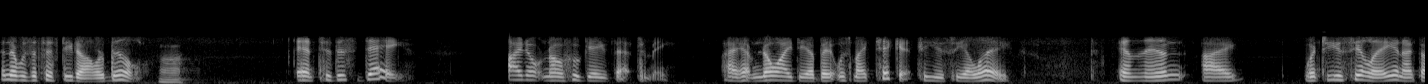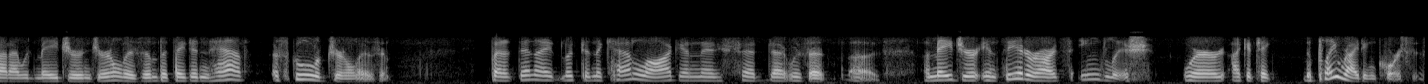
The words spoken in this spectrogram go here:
and there was a fifty dollar bill. Uh, And to this day, I don't know who gave that to me. I have no idea, but it was my ticket to UCLA. And then I went to UCLA and I thought I would major in journalism, but they didn't have a school of journalism. But then I looked in the catalog and they said there was a a, a major in theater arts English where I could take the playwriting courses.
